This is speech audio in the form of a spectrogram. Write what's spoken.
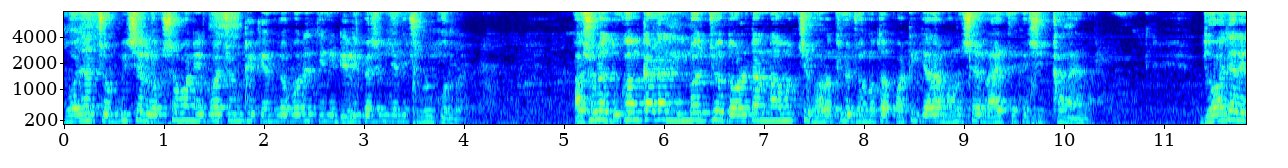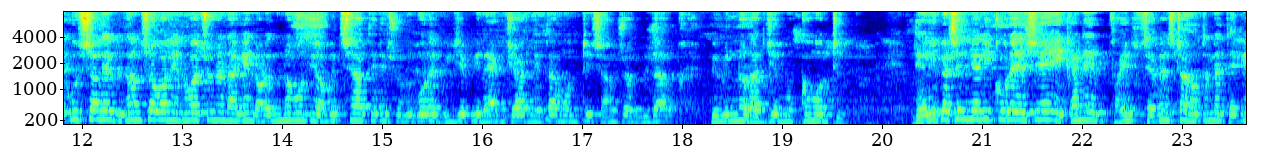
দু হাজার চব্বিশের লোকসভা নির্বাচনকে কেন্দ্র করে তিনি ডেলি প্যাসেঞ্জারি শুরু করবেন আসলে দোকান কাটা নির্লজ্জ দলটার নাম হচ্ছে ভারতীয় জনতা পার্টি, যারা মানুষের রায় থেকে শিক্ষা নেয় না। দু হাজার একুশ সালের বিধানসভা নির্বাচনের আগে নরেন্দ্র মোদী, অমিত শাহ থেকে শুরু করে বিজেপির এক ঝাড় নেতা মন্ত্রী, সাংসদ, বিধায়ক, বিভিন্ন রাজ্যের মুখ্যমন্ত্রী। ডেলি প্যাসেঞ্জারি করে এসে এখানে ফাইভ সেভেন স্টার হোটেলে থেকে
